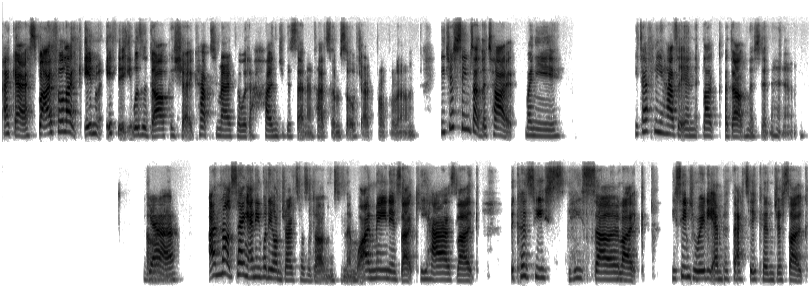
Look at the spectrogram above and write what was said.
I guess. But I feel like in if it was a darker show, Captain America would hundred percent have had some sort of drug problem. He just seems like the type when you he definitely has it in like a darkness in him. Sorry. yeah, I'm not saying anybody on drugs has a darkness in them. What I mean is like he has like because he's he's so like he seems really empathetic and just like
